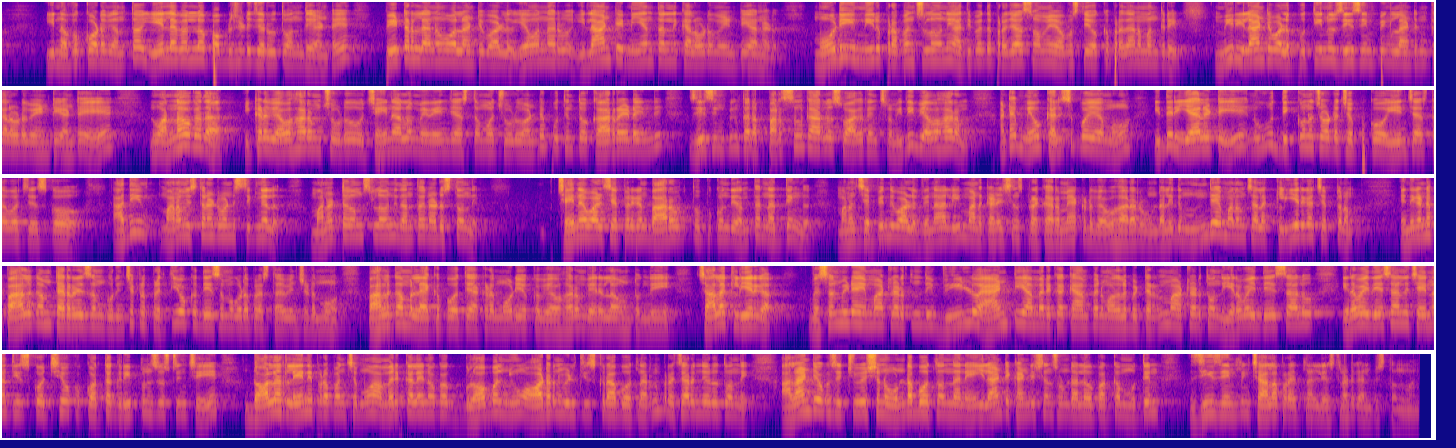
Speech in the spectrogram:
ఈ నవ్వుకోవడం ఎంత ఏ లెవెల్లో పబ్లిసిటీ జరుగుతోంది అంటే పీటర్ లెనోవో లాంటి వాళ్ళు ఏమన్నారు? ఇలాంటి నియంత్రణని కలవడం ఏంటి? అన్నాడు. మోడీ మీరు ప్రపంచంలోని అతిపెద్ద ప్రజాస్వామ్య వ్యవస్థ యొక్క ప్రధానమంత్రి. మీరు ఇలాంటి వాళ్ళు పుతిన్ జీ జింపింగ్ లాంటిని కలవడం ఏంటి? అంటే నువ్వు అన్నావు కదా ఇక్కడ వ్యవహారం చూడు చైనాలో మేము ఏం చేస్తామో చూడు అంటే పుతిన్తో కార్ రైడ్ అయింది. జీ జింపింగ్ తన పర్సనల్ కార్లో స్వాగతించడం. ఇది వ్యవహారం. అంటే మేము కలిసిపోయాము. ఇది రియాలిటీ. నువ్వు దిక్కున్న చోట చెప్పుకో ఏం చేస్తావో చేసుకో. అది మనం ఇస్తున్నటువంటి సిగ్నల్. మన టర్మ్స్లోని ఇదంతా నడుస్తుంది. చైనా వాళ్ళు చెప్పారు కానీ భారత్ ఒప్పుకుంది. అంతా నథింగ్ మనం చెప్పింది వాళ్ళు వినాలి. మన కండిషన్స్ ప్రకారమే అక్కడ వ్యవహారాలు ఉండాలి. ఇది ముందే మనం చాలా క్లియర్గా చెప్తున్నాం. ఎందుకంటే పహల్గామ్ టెర్రరిజం గురించి అక్కడ ప్రతి ఒక్క దేశము కూడా ప్రస్తావించడము. పహల్గామ్ లేకపోతే అక్కడ మోడీ యొక్క వ్యవహారం వేరేలా ఉంటుంది. చాలా క్లియర్గా వెస్ట్రన్ మీడియా ఏం మాట్లాడుతుంది? వీళ్ళు యాంటీ అమెరికా క్యాంపెయిన్ మొదలుపెట్టారని మాట్లాడుతుంది. ఇరవై దేశాలు ఇరవై దేశాలను చైనా తీసుకొచ్చి ఒక కొత్త గ్రీప్ను సృష్టించి డాలర్ లేని ప్రపంచము అమెరికా లేని ఒక గ్లోబల్ న్యూ ఆర్డర్ని వీళ్ళు తీసుకురాబోతున్నారని ప్రచారం జరుగుతుంది. అలాంటి ఒక సిచ్యువేషన్ ఉండబోతోందని ఇలాంటి కండిషన్స్ ఉండాలని ఒక పక్క ముతిన్ జీ జింపింగ్ చాలా ప్రయత్నాలు చేస్తున్నట్టు కనిపిస్తుంది మనకి.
